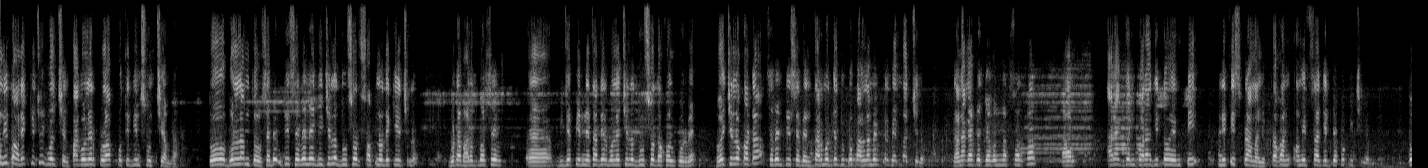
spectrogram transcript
উনি তো অনেক কিছুই বলছেন। পাগলের প্লব প্রতিদিন শুনছি আমরা। তো বললাম তো সেভেন্টি সেভেনে গিয়েছিল দুশোর স্বপ্ন দেখিয়েছিল। গোটা ভারতবর্ষের বিজেপির নেতাদের বলেছিল দুশো দখল করবে। হয়েছিল কটা? সেভেন্টি সেভেন তার মধ্যে দুটো পার্লামেন্টের মেম্বার ছিল। রানাঘাটের জগন্নাথ সরকার আর আর একজন পরাজিত এমপি নীতিশ প্রামাণিক। তখন অমিত শাহজির ডেপুটি ছিলেন। তো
